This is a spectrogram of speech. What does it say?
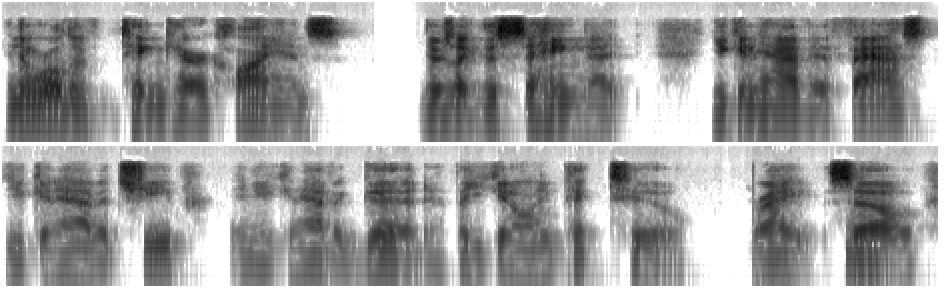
in the world of taking care of clients, there's like this saying that you can have it fast, you can have it cheap, and you can have it good, but you can only pick two right? So mm.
